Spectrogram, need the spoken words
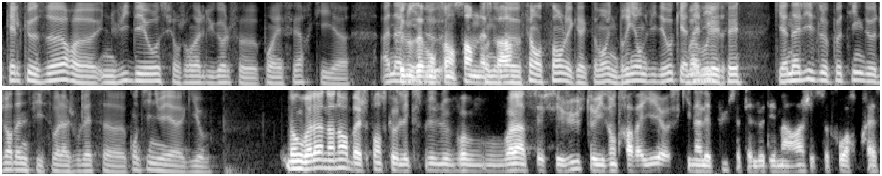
quelques heures, euh, une vidéo sur journaldugolf.fr qui euh, analyse. Que nous avons fait ensemble, n'est-ce pas fait ensemble, exactement, une brillante vidéo qui analyse, qui analyse le putting de Jordan Spieth. Voilà, je vous laisse continuer, Guillaume. Donc voilà, non, non, bah, je pense que le, voilà, c'est juste, ils ont travaillé ce qui n'allait plus, c'était le démarrage et ce forward press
